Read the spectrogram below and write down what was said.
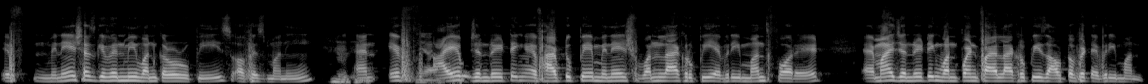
If Minesh has given me one crore rupees of his money, Mhm. and if Yeah. I am generating, if I have to pay Minesh one lakh rupee every month for it, am I generating 1.5 lakh rupees out of it every month?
